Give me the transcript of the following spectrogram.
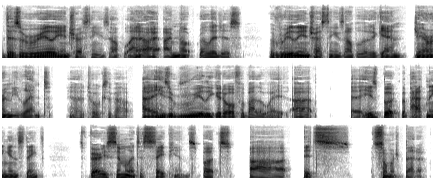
There's a really interesting example. and I, I'm not religious. A really interesting example that, again, Jeremy Lent uh, talks about. Uh, he's a really good author, by the way. Uh, uh, his book, The Patterning Instinct, is very similar to Sapiens, but uh, it's so much better,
